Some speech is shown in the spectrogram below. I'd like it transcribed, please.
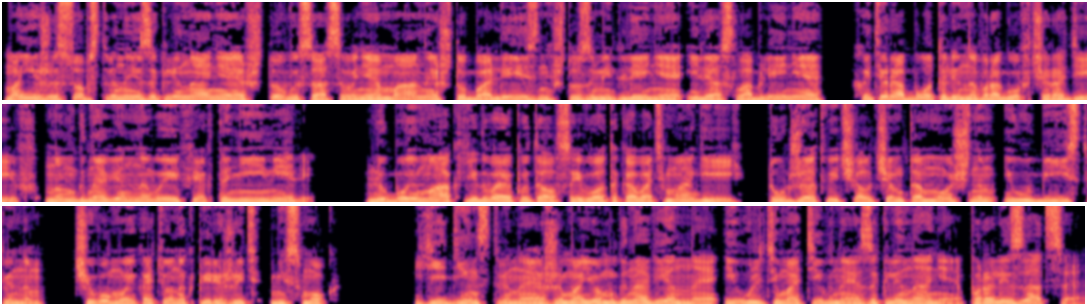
Мои же собственные заклинания, что высасывание маны, что болезнь, что замедление или ослабление, хоть и работали на врагов-чародеев, но мгновенного эффекта не имели. Любой маг, едва я пытался его атаковать магией, тут же отвечал чем-то мощным и убийственным, чего мой котенок пережить не смог. Единственное же мое мгновенное и ультимативное заклинание, парализация,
